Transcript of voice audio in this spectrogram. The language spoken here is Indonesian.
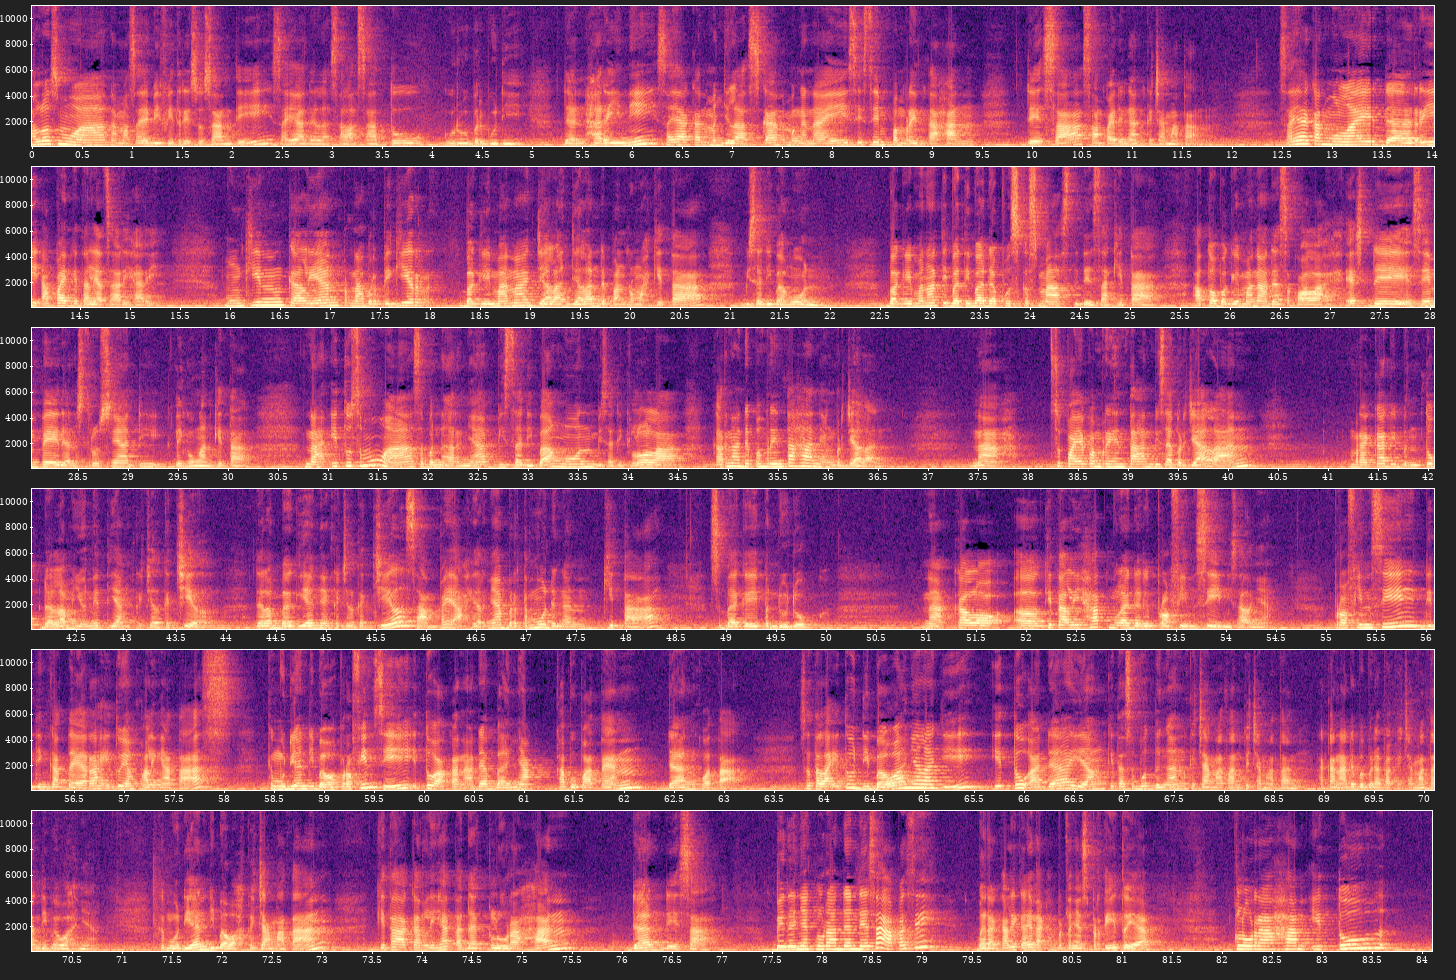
Halo semua, nama saya Bivitri Susanti. Saya adalah salah satu guru berbudi. Dan hari ini saya akan menjelaskan mengenai sistem pemerintahan desa sampai dengan kecamatan. Saya akan mulai dari apa yang kita lihat sehari-hari. Mungkin kalian pernah berpikir bagaimana jalan-jalan depan rumah kita bisa dibangun bagaimana tiba-tiba ada puskesmas di desa kita atau bagaimana ada sekolah SD, SMP dan seterusnya di lingkungan kita. Nah, itu semua sebenarnya bisa dibangun, bisa dikelola karena ada pemerintahan yang berjalan. Nah, supaya pemerintahan bisa berjalan, mereka dibentuk dalam unit yang kecil-kecil, dalam bagian yang kecil-kecil sampai akhirnya bertemu dengan kita sebagai penduduk. Nah, kalau uh, kita lihat mulai dari provinsi misalnya. Provinsi di tingkat daerah itu yang paling atas, kemudian di bawah provinsi itu akan ada banyak kabupaten dan kota. Setelah itu di bawahnya lagi itu ada yang kita sebut dengan kecamatan-kecamatan. Akan ada beberapa kecamatan di bawahnya. Kemudian di bawah kecamatan kita akan lihat ada kelurahan dan desa. Bedanya kelurahan dan desa apa sih? Barangkali kalian akan bertanya seperti itu ya. Kelurahan itu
